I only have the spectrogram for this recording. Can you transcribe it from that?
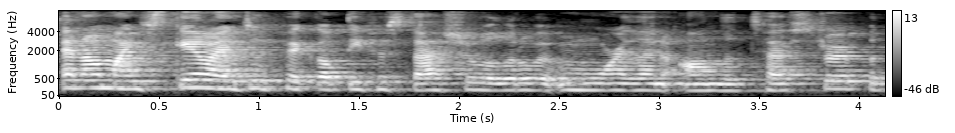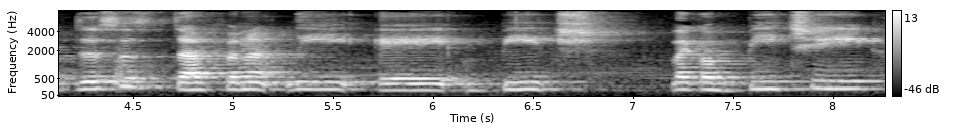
And on my skin, I do pick up the pistachio a little bit more than on the test strip. But this is definitely a beach like a beachy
